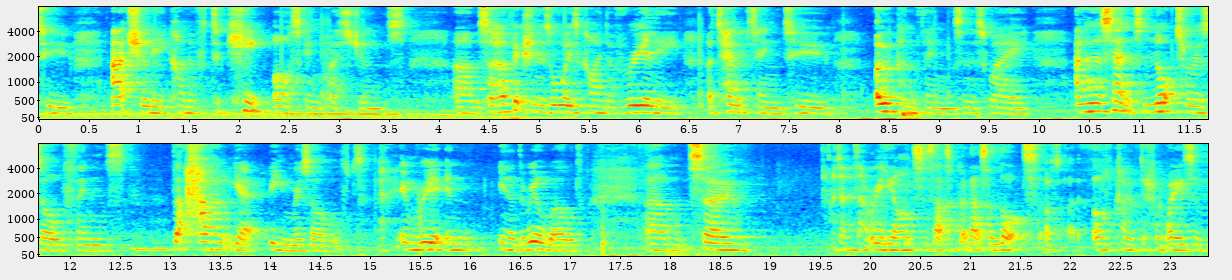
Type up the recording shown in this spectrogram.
to actually kind of to keep asking questions. Um, so her fiction is always kind of really attempting to open things in this way and in a sense not to resolve things mm. that haven't yet been resolved in, re- in you know the real world. Um, so I don't know if that really answers. That's that's a lot of, of kind of different ways of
